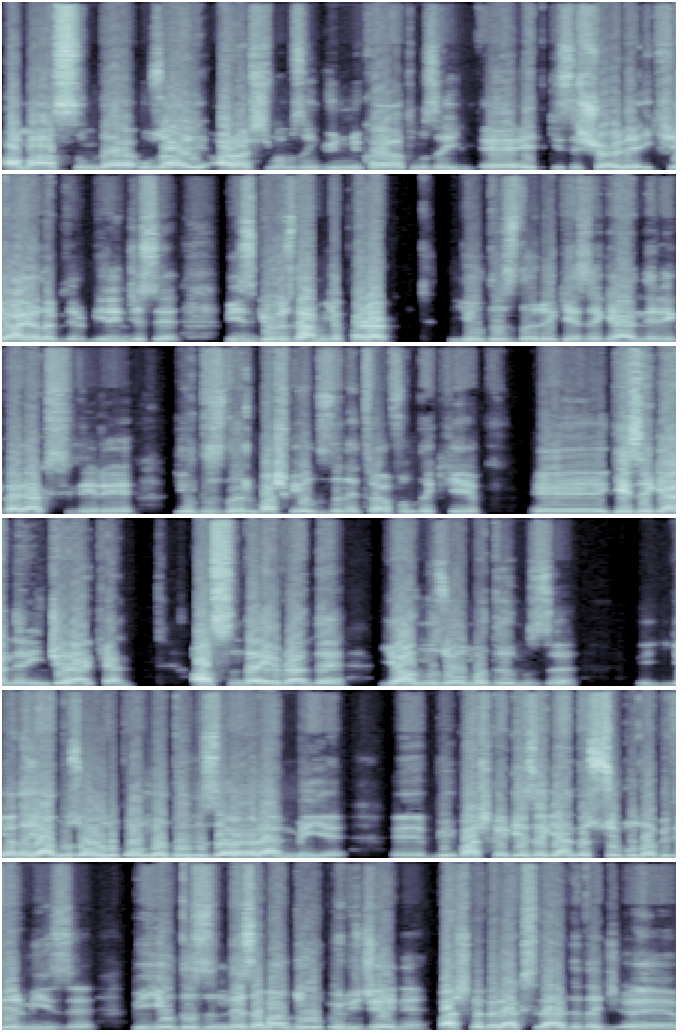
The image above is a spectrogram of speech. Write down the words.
Ama aslında uzay araştırmamızın günlük hayatımıza e, etkisi şöyle ikiye ayrılabilir. Birincisi biz gözlem yaparak yıldızları, gezegenleri, galaksileri, yıldızların başka yıldızların etrafındaki e, gezegenleri incelerken aslında evrende yalnız olmadığımızı ya da yalnız olup olmadığımızı öğrenmeyi, e, bir başka gezegende su bulabilir miyiz? Bir yıldızın ne zaman doğup öleceğini, başka galaksilerde de e,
